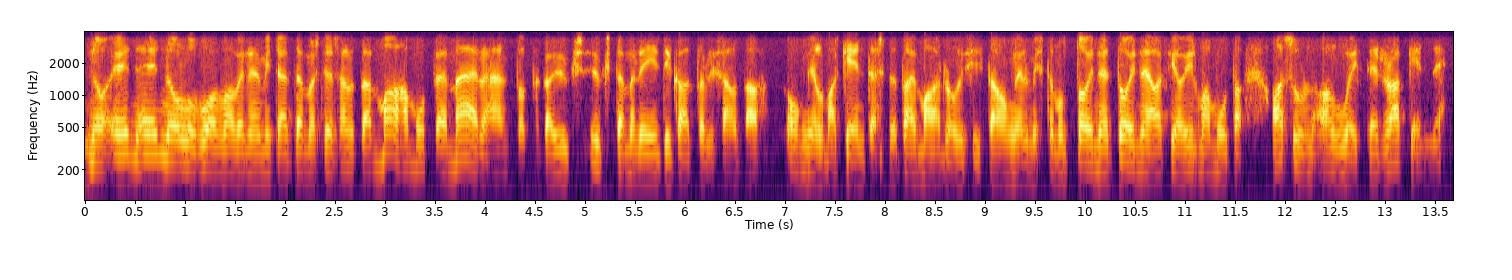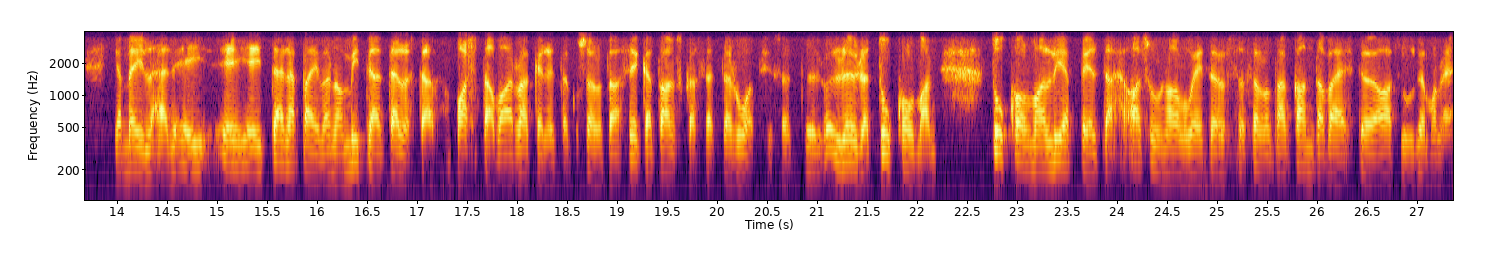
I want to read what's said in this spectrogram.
No en, en ollut huomaavinen mitään tämmöistä. Ja sanotaan maahanmuuttajan määrähän totta kai yksi, yksi tämmöinen indikaattori sanotaan ongelmakentästä tai mahdollisista ongelmista, mutta toinen, toinen asia on ilman muuta asuinalueiden rakenne. Ja meillähän ei, ei, ei tänä päivänä ole mitään tällaista vastaavaa rakennetta, kun sanotaan sekä Tanskassa että Ruotsissa. Että löydä Tukholman Tukholman lieppeiltä asuinalueita, joissa sanotaan kantaväestöä asuu semmoinen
